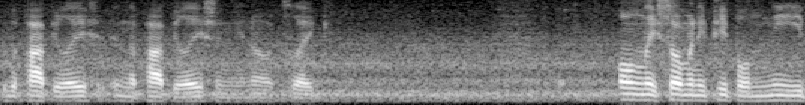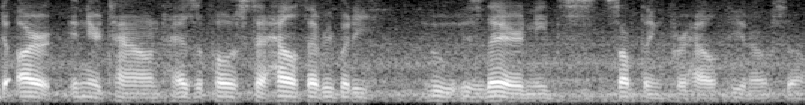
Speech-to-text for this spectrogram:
for the population in the population. You know, it's like only so many people need art in your town, as opposed to health. Everybody who is there needs something for health. You know, so.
